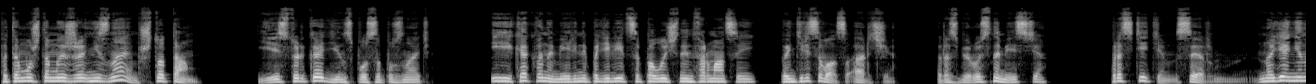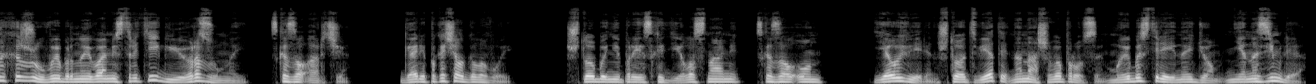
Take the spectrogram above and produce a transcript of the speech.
потому что мы же не знаем, что там. Есть только один способ узнать. И как вы намерены поделиться полученной информацией?» — поинтересовался Арчи. «Разберусь на месте. «Простите, сэр, но я не нахожу выбранную вами стратегию разумной», — сказал Арчи. Гарри покачал головой. «Что бы ни происходило с нами», — сказал он, — «я уверен, что ответы на наши вопросы мы быстрее найдем не на Земле,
